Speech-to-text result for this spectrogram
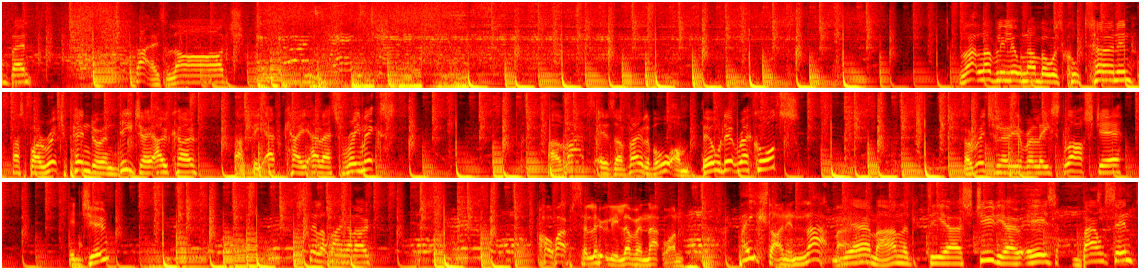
One, Ben. That is large. That lovely little number was called Turning. That's by Rich Pinder and DJ Oko. That's the FKLS remix. Uh, that is available on Build It Records. Originally released last year in June. Still a banger though. Oh, absolutely loving that one. Bassline in that, man. Yeah, man. The, the uh, studio is bouncing.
